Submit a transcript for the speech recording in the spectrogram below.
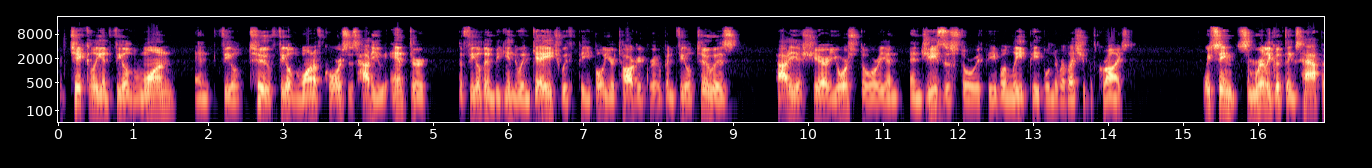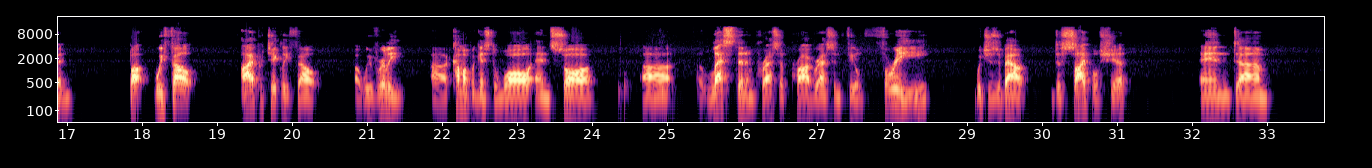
particularly in field one and field two. Field one, of course, is how do you enter the field and begin to engage with people, your target group. And field two is how do you share your story and, and Jesus' story with people and lead people into relationship with Christ. We've seen some really good things happen, but we felt, I particularly felt, uh, we've really uh, come up against a wall and saw uh, less than impressive progress in field three, which is about discipleship, and um,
